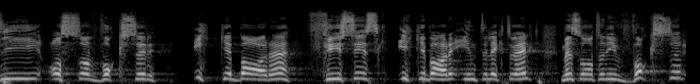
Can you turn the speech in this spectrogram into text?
de også vokser, ikke bare fysisk, ikke bare intellektuelt, men sånn at de vokser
